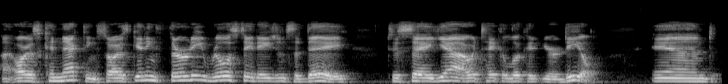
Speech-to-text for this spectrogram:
uh, or I was connecting. So I was getting 30 real estate agents a day to say, yeah, I would take a look at your deal. And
